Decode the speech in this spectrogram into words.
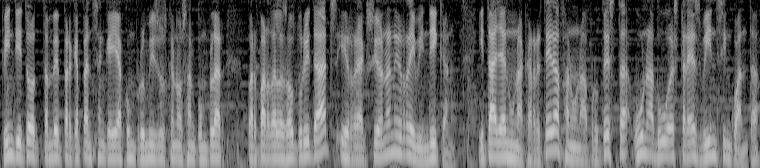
fins i tot també perquè pensen que hi ha compromisos que no s'han complert per part de les autoritats i reaccionen i reivindiquen. I tallen una carretera, fan una protesta, una, dues, tres, vint, cinquanta.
